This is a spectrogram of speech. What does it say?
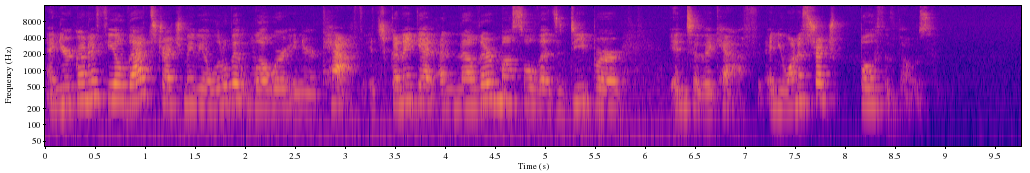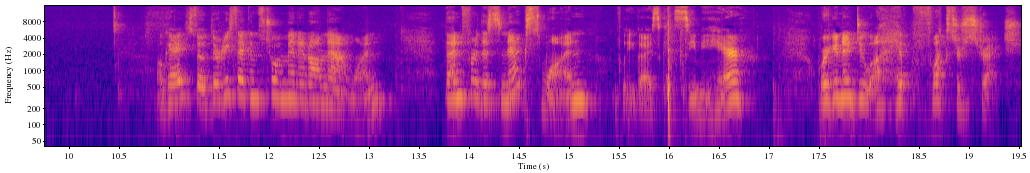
And you're gonna feel that stretch maybe a little bit lower in your calf. It's gonna get another muscle that's deeper into the calf. And you wanna stretch both of those. Okay, so 30 seconds to a minute on that one. Then for this next one, hopefully you guys can see me here, we're gonna do a hip flexor stretch.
